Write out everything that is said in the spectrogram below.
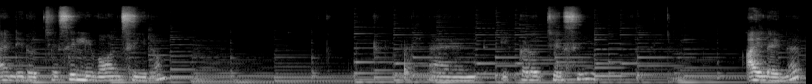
అండ్ ఇది వచ్చేసి లివాన్ సీరం. అండ్ ఇక్కడ వచ్చేసి ఐలైనర్.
